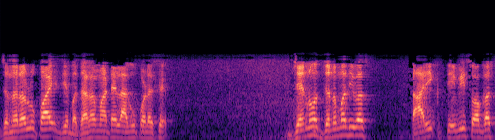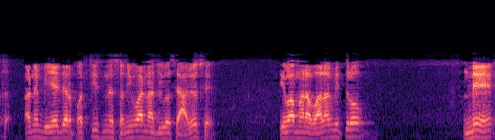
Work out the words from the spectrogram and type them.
જનરલ ઉપાય જે બધાના માટે લાગુ પડે છે. જેનો જન્મદિવસ તારીખ ત્રેવીસ ઓગસ્ટ અને બે હજાર પચીસ ને શનિવારના દિવસે આવ્યો છે. તેવા મારા વાલા મિત્રો ને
